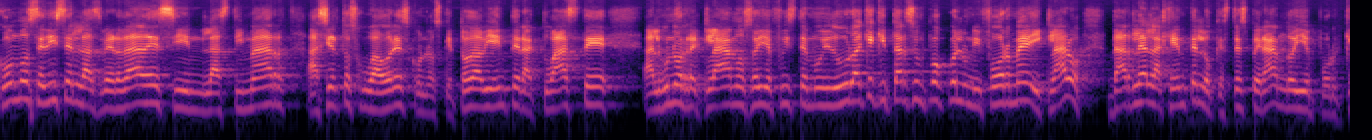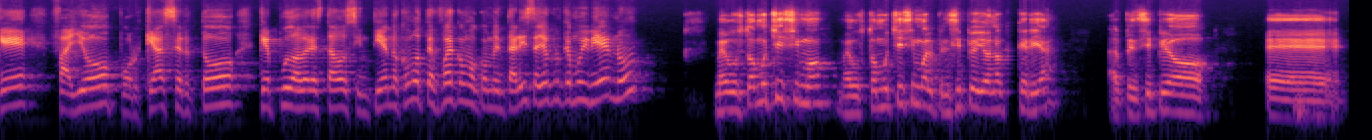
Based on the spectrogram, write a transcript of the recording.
cómo se dicen las verdades sin lastimar a ciertos jugadores con los que todavía interactuaste, algunos reclamos, oye, fuiste muy duro, hay que quitarse un poco el uniforme y claro, darle a la gente lo que está esperando, oye, ¿por qué falló? ¿Por qué acertó? ¿Qué pudo haber estado sintiendo? ¿Cómo te fue como comentarista? Yo creo que muy bien, ¿no? Me gustó muchísimo, me gustó muchísimo, al principio yo no quería, al principio... Eh,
